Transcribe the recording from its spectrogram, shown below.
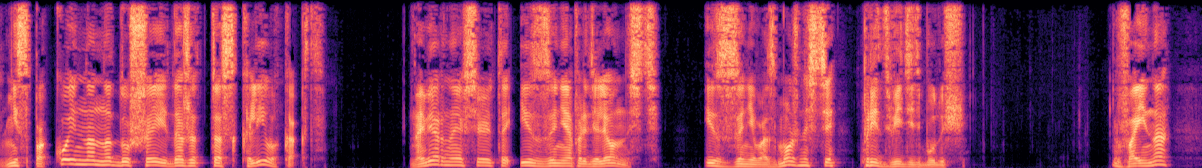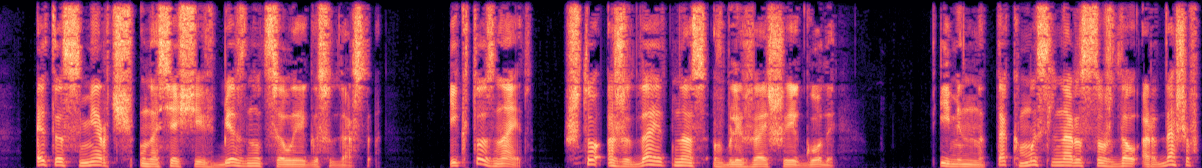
неспокойно на душе и даже тоскливо как-то. Наверное, все это из-за неопределенности, из-за невозможности предвидеть будущее. Война — это смерч, уносящий в бездну целые государства. И кто знает, что ожидает нас в ближайшие годы. Именно так мысленно рассуждал Ардашев,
